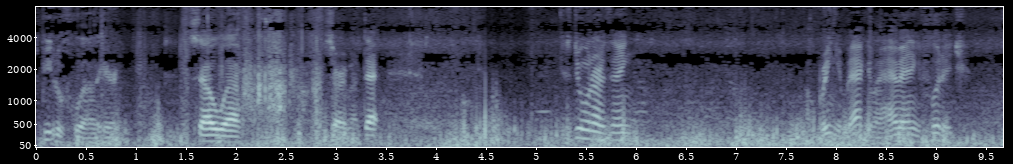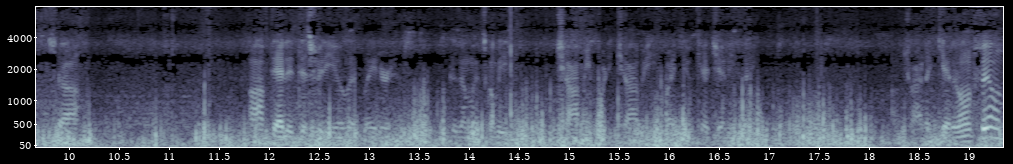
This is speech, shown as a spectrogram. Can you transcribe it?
It's beautiful out here. So, uh, sorry about that. Just doing our thing. I'll bring you back if I have any footage. So, I'll have to edit this video later because it's going to be choppy, pretty choppy if I do catch anything. I'll try to get it on film.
